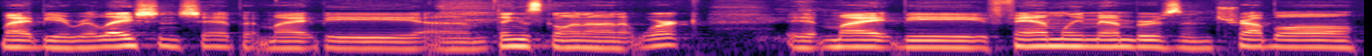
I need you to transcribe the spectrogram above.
Might be a relationship, it might be um, things going on at work, it might be family members in trouble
